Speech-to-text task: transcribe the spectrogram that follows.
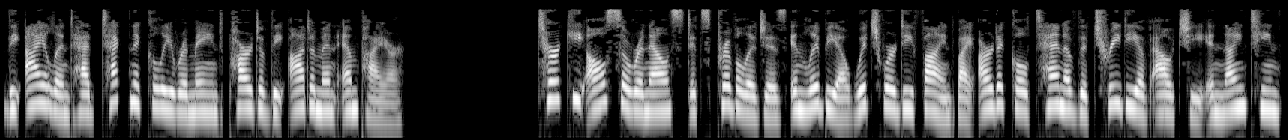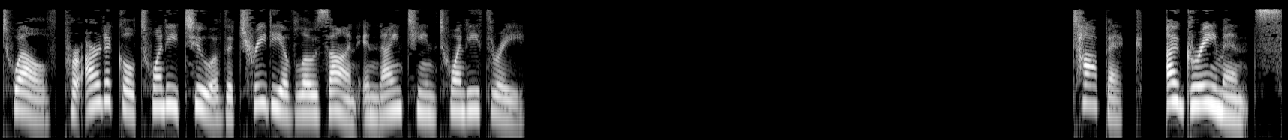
the island had technically remained part of the Ottoman Empire. Turkey also renounced its privileges in Libya which were defined by Article 10 of the Treaty of Ouchy in 1912 per Article 22 of the Treaty of Lausanne in 1923. Topic. Agreements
